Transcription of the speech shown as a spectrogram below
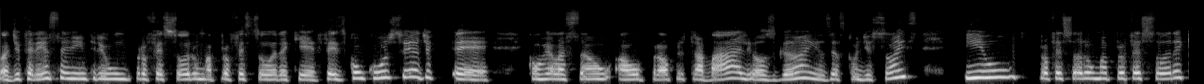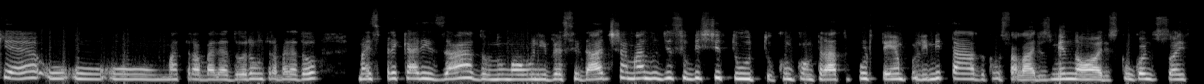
a diferença entre um professor, uma professora que fez concurso e a, é, com relação ao próprio trabalho, aos ganhos e às condições, e um professor ou uma professora que é uma trabalhadora, um trabalhador mais precarizado numa universidade chamado de substituto, com contrato por tempo limitado, com salários menores, com condições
